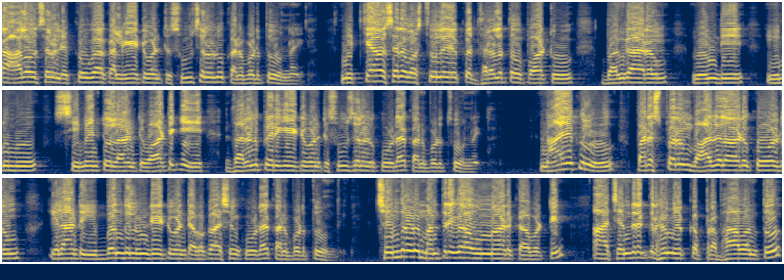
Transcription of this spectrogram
ఆలోచనలు ఎక్కువగా కలిగేటువంటి సూచనలు కనబడుతూ ఉన్నాయి. నిత్యావసర వస్తువుల యొక్క ధరలతో పాటు బంగారం వెండి ఇనుము సిమెంటు లాంటి వాటికి ధరలు పెరిగేటువంటి సూచనలు కూడా కనబడుతూ ఉన్నాయి. నాయకులు పరస్పరం బాధలాడుకోవడం ఇలాంటి ఇబ్బందులు ఉండేటువంటి అవకాశం కూడా కనబడుతూ ఉంది. చంద్రుడు మంత్రిగా ఉన్నాడు కాబట్టి ఆ చంద్రగ్రహం యొక్క ప్రభావంతో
